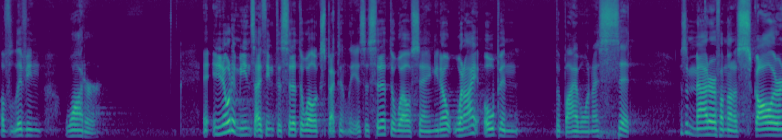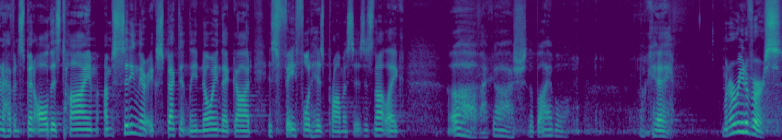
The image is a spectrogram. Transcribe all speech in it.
of living water. And you know what it means, I think, to sit at the well expectantly is to sit at the well saying, you know, when I open the Bible and I sit, it doesn't matter if I'm not a scholar and haven't spent all this time, I'm sitting there expectantly knowing that God is faithful to his promises. It's not like, oh my gosh, the Bible. Okay, I'm going to read a verse.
